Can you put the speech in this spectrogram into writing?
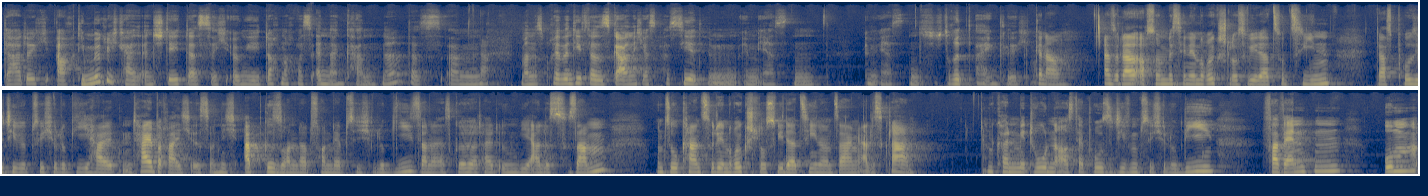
dadurch auch die Möglichkeit entsteht, dass sich irgendwie doch noch was ändern kann. Ne? Dass ähm, ja. man es präventiv, dass es gar nicht erst passiert im, im, ersten, im ersten Schritt eigentlich. Genau. Also da auch so ein bisschen den Rückschluss wieder zu ziehen dass positive Psychologie halt ein Teilbereich ist und nicht abgesondert von der Psychologie, sondern es gehört halt irgendwie alles zusammen. Und so kannst du den Rückschluss wieder ziehen und sagen, alles klar. Wir können Methoden aus der positiven Psychologie verwenden, um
